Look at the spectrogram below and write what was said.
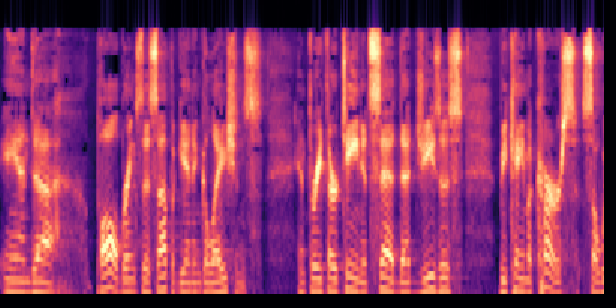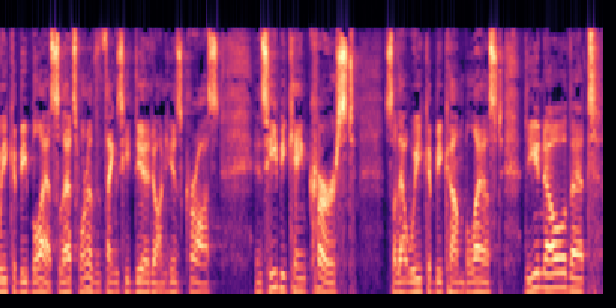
And uh, Paul brings this up again in Galatians. In 3.13, it said that Jesus became a curse so we could be blessed. So that's one of the things he did on his cross, is he became cursed so that we could become blessed. Do you know that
